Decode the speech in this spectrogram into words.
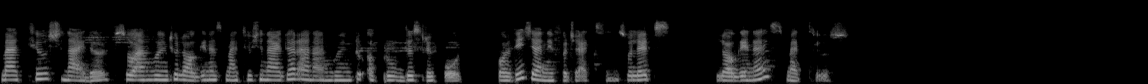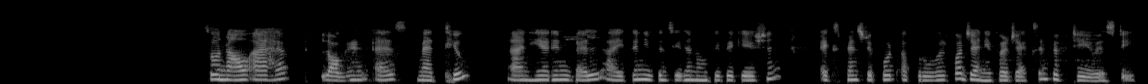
Matthew Schneider. So I'm going to log in as Matthew Schneider and I'm going to approve this report for the Jennifer Jackson. So let's log in as Matthews. So now I have logged in as Matthew and here in bell icon, you can see the notification expense report approval for Jennifer Jackson 50 USD.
